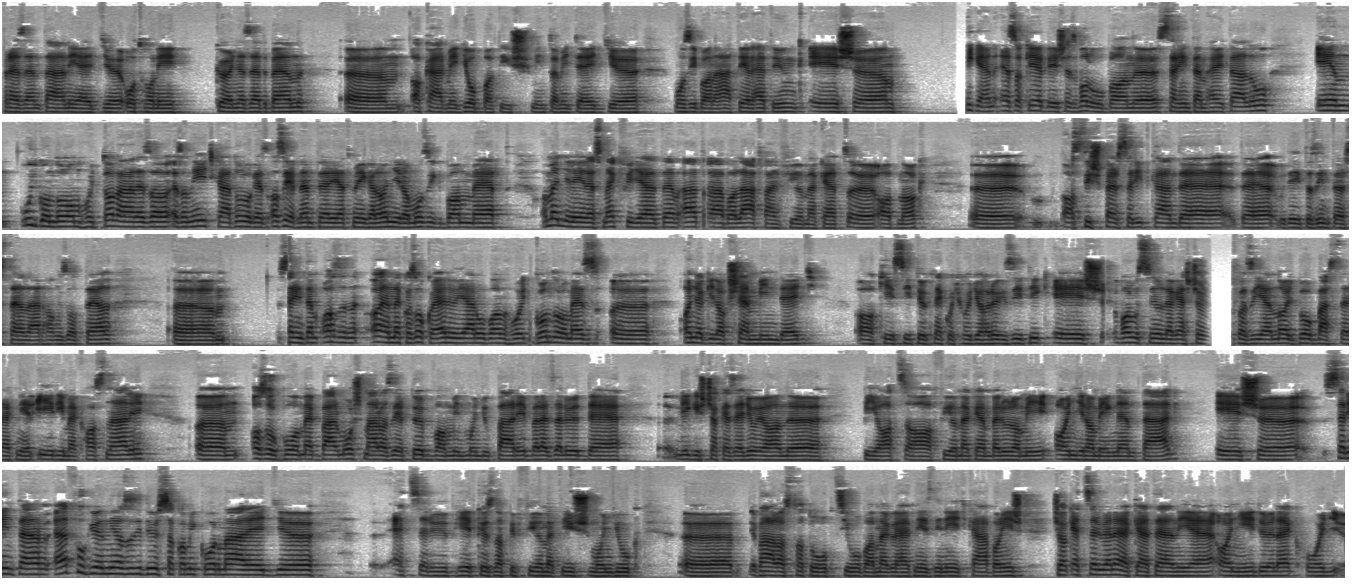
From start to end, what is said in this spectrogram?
prezentálni egy otthoni környezetben, akár még jobbat is, mint amit egy moziban átélhetünk, és igen, ez a kérdés, ez valóban szerintem helytálló. Én úgy gondolom, hogy talán ez a, ez a 4K dolog, ez azért nem terjedt még el annyira mozikban, mert amennyire én ezt megfigyeltem, általában látványfilmeket adnak, Ö, azt is persze ritkán, de, de ugye itt az Interstellar hangzott el. Ö, szerintem az, ennek az oka előjáróban, hogy gondolom ez ö, anyagilag sem mindegy a készítőknek, hogy hogyan rögzítik, és valószínűleg ez csak az ilyen nagy blockbustereknél éri meg használni. Azokból meg bár most már azért több van, mint mondjuk pár évvel ezelőtt, de mégiscsak ez egy olyan piac a filmeken belül, ami annyira még nem tág és szerintem el fog jönni az az időszak, amikor már egy uh, egyszerűbb hétköznapi filmet is mondjuk választható opcióval meg lehet nézni 4K-ban is, csak egyszerűen el kell telnie annyi időnek, hogy uh,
